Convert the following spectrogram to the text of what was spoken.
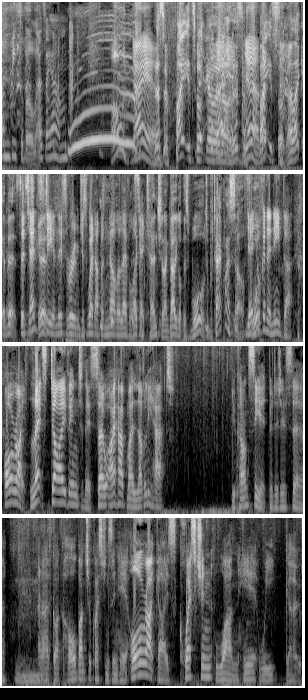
unbeatable as I am. Oh, damn. There's some fighting talk going That on. is- There's some yeah, fighting that's- talk. I like it. This. The This is good. intensity in this room just went up another level. There's some Okay. tension. I'm glad I got this wall to protect myself. Yeah, you're Woof. going to need that. All right, let's dive into this. So I have my lovely hat. You can't see it, but it is there. Hmm. And I've got a whole bunch of questions in here. All right, guys. Question one. Here we go.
